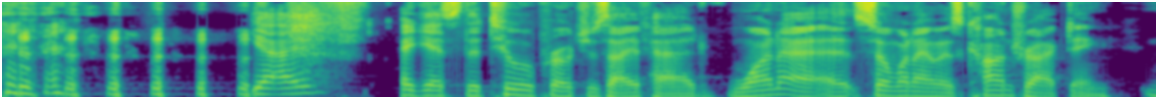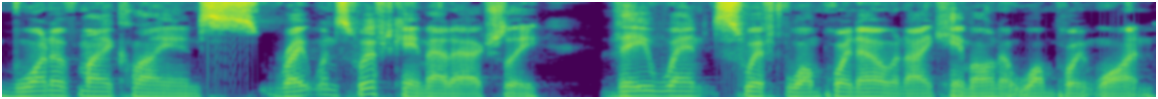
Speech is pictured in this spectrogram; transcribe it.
yeah, I've, I guess the two approaches I've had. One, uh, so when I was contracting, one of my clients, right when Swift came out, actually, they went Swift 1.0 and I came on at 1.1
